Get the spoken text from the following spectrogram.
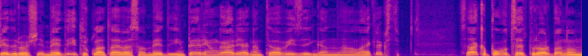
piedarošie mediji, turklāt tā ir vesela mediju impērija Ungārijā, gan televīzija, gan laikraksti, sāka publicēt par Orbānu un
